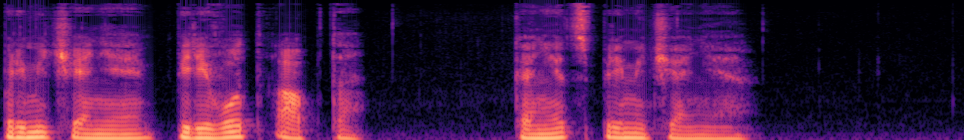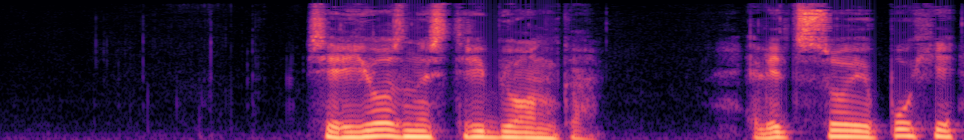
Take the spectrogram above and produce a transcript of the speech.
Примечание. Перевод Апта. Конец примечания серьезность ребенка, лицо эпохи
